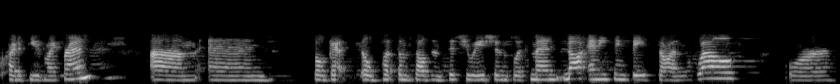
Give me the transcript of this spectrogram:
quite a few of my friends. Um, and they'll get they'll put themselves in situations with men, not anything based on wealth or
